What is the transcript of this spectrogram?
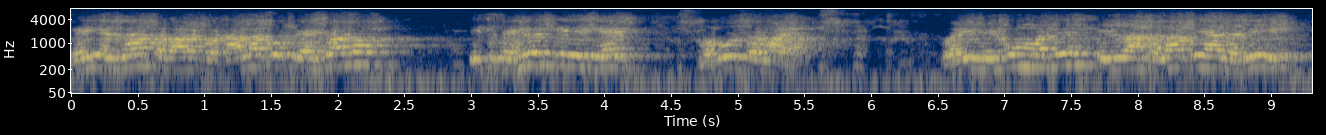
यही अल्लाह तबारक वाली को पहचानो, इस मेहनत के लिए यह मबूल फरमाया। वही मिकुमत अल्लाह खलाफ नजीर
